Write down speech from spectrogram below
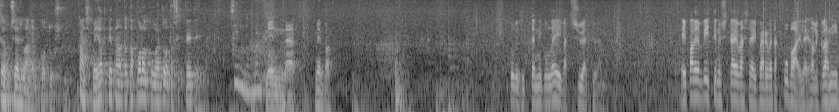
se on sellainen kotus. Kais me jatketaan tuota polkua tuolta sitten eteenpäin. Sinne mennään. Mennään. Menpä. Tuli sitten niinku leivät syötyä, mutta ei paljon viittinyt sitä eväsleipää ruveta kuvailemaan. Se oli kyllä niin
